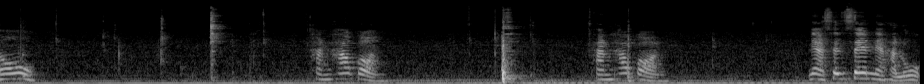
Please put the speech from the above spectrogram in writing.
no ทานข้าวก่อน ทานข้าวก่อน เนี่ย เส้นๆเนี่ยค่ะลูก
